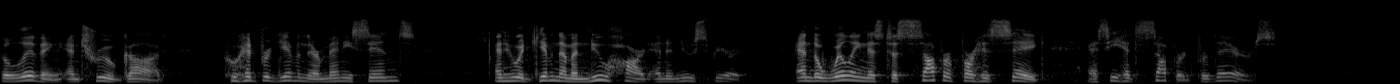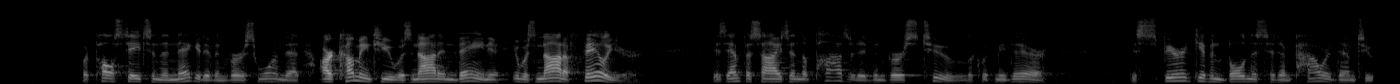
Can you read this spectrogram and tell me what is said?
the living and true God, who had forgiven their many sins and who had given them a new heart and a new spirit and the willingness to suffer for his sake as he had suffered for theirs. What Paul states in the negative in verse 1 that our coming to you was not in vain, it, it was not a failure, is emphasized in the positive in verse 2. Look with me there. The Spirit given boldness had empowered them to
